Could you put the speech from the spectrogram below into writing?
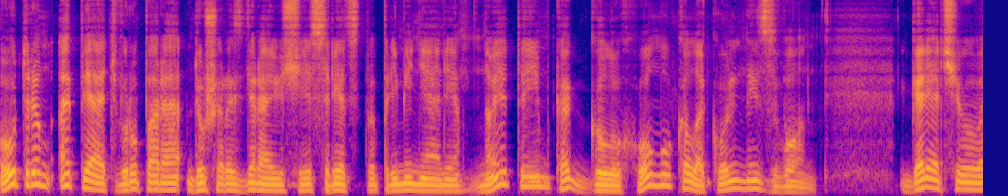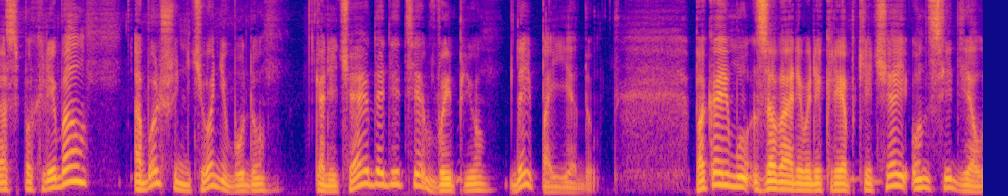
Утром опять в рупора душераздирающие средства применяли, но это им как глухому колокольный звон. «Горячего вас похлебал?» А больше ничего не буду. Коли чаю дадите, выпью, да и поеду. Пока ему заваривали крепкий чай, он сидел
